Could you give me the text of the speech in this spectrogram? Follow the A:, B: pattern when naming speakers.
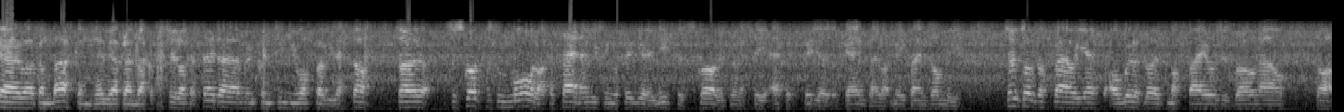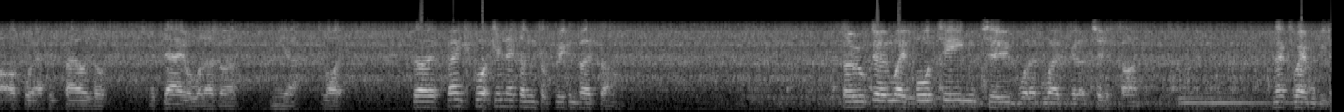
A: Okay, welcome back, and here we are playing Black Ops 2. Like I said, um, we'll continue off where we left off. So, subscribe for some more, like I say in every single video. You need to subscribe if you want to see epic videos of gameplay, like me playing zombies. Sometimes I fail, yes, I will upload my fails as well now. So I'll put epic fails of the day or whatever. Yeah, like. So, thank you for watching this, I'm going to talk freaking bird song. So we're doing wave 14 to whatever wave we get up to this time. Next wave will be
